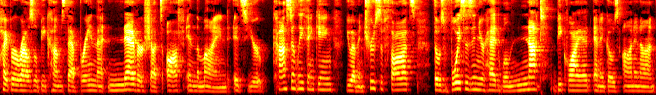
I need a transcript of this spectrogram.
hyperarousal becomes that brain that never shuts off in the mind. It's you're constantly thinking, you have intrusive thoughts, those voices in your head will not be quiet, and it goes on and on.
